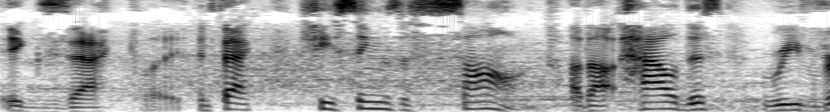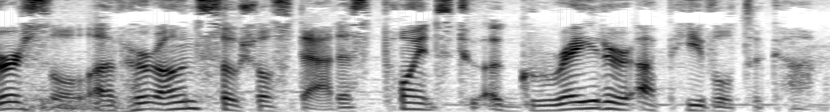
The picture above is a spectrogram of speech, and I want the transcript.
Exactly. In fact, she sings a song about how this reversal of her own social status points to a greater upheaval to come.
